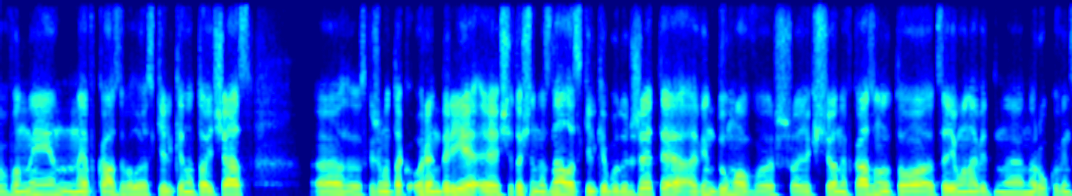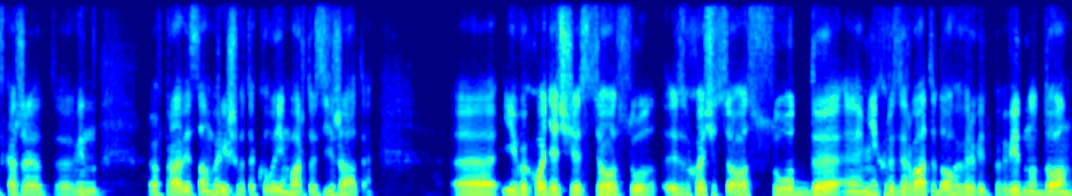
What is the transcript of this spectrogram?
вони не вказували, оскільки на той час скажімо так, орендарі ще точно не знали, скільки будуть жити. А він думав, що якщо не вказано, то це йому навіть на руку. Він скаже, він вправі сам вирішувати, коли їм варто з'їжджати. І виходячи з цього суд, виходячи з цього, суд міг розірвати договір відповідно до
